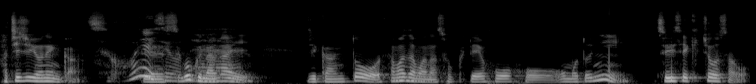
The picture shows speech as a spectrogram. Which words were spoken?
84年間、すごいですよね。すごく長い時間と様々な測定方法をもとに追跡調査を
